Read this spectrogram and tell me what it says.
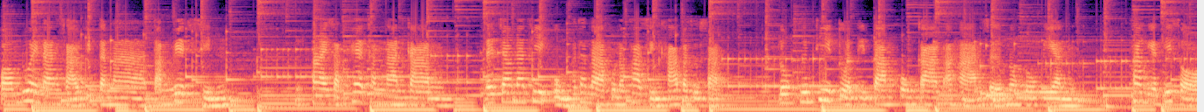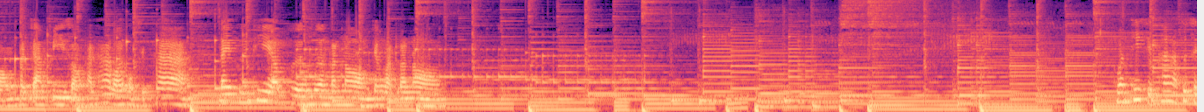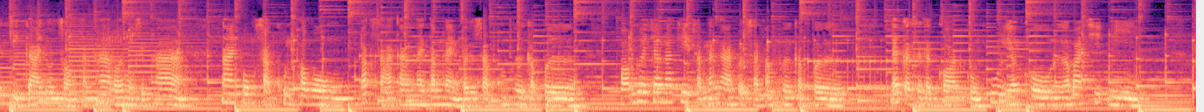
พร้อมด้วยนางสาวจินตนา ตันเวชศิลป์นายสัตวแพทย์ชำนาญการ และเจ้าหน้าที่กลุ่มพัฒนาคุณภาพสินค้าปศุสัตว์ลงพื้นที่ตรวจติดตามโครงการอาหารเสริมนมโรงเรียนาคเรียนที่ 2 ประจำปี 2565 ในพื้นที่อำเภอเมืองระนอง จังหวัดระนองวันที่ 15 พฤศจิกายน 2565 นายพงศักดิ์คุณพวง รักษาการในตำแหน่งบริษัทอำเภอกระเปอร์ พร้อมด้วยเจ้าหน้าที่สำนักงานบริษัทอำเภอกระเปอร์ และเกษตรกรกลุ่มผู้เลี้ยงโคเนื้อบ้านชิมี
